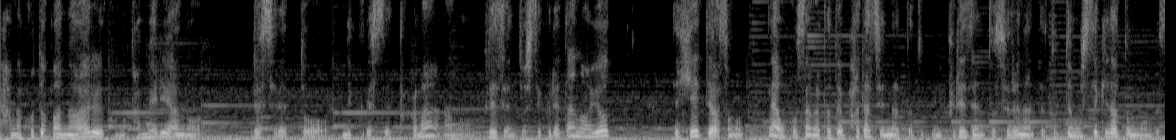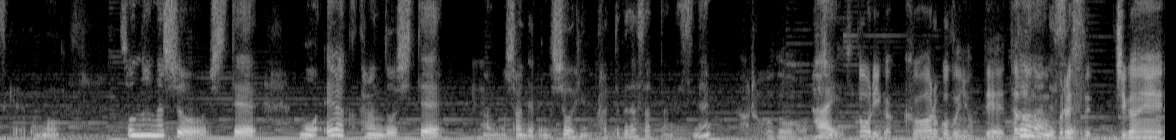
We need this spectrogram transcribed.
花言葉のあるこのカメリアのブレスレットネックレスレットかな？あのプレゼントしてくれたのよでひいてはその、ね、お子さんが例えば二十歳になった時にプレゼントするなんてとっても素敵だと思うんですけれどもそんな話をしてもうえらく感動してあのシャネルの商品を買ってくださったんですね。なるほど。はいストーリーが加わることによって、ただのブレス、地金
